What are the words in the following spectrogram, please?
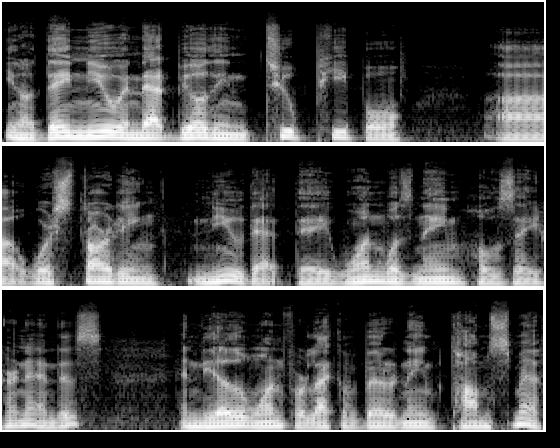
you know, they knew in that building two people uh, were starting new that day. One was named Jose Hernandez, and the other one, for lack of a better name, Tom Smith.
